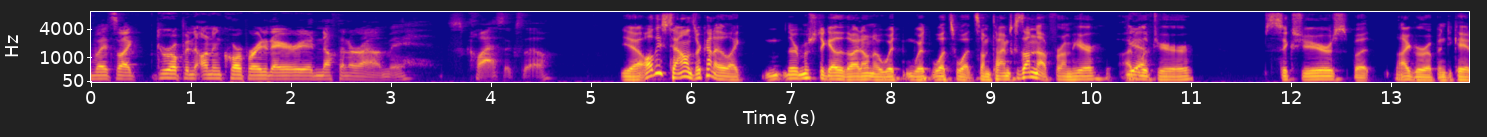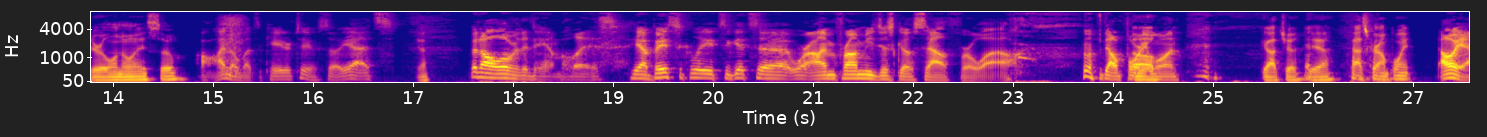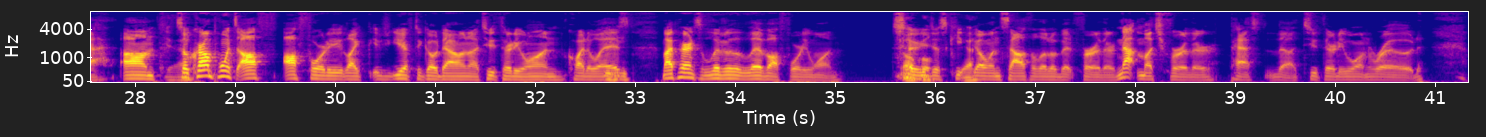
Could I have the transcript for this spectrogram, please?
But it's like grew up in an unincorporated area, nothing around me. It's classics though. Yeah, all these towns are kind of like they're mushed together. Though I don't know what, what what's what sometimes because I'm not from here. I've Yeah. lived here six years, but I grew up in Decatur, Illinois. So Oh, I know about Decatur too. So yeah, it's Yeah. been all over the damn place. Yeah, basically to get to where I'm from, you just go south for a while. Down 41. gotcha. Yeah, past Crown Point. Oh yeah. Um Yeah. so Crown Point's off off 40 like if you have to go down uh, 231 quite a ways. My parents literally live off 41. So Oh, you just keep Yeah. going south a little bit further. Not much further past the 231 road,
